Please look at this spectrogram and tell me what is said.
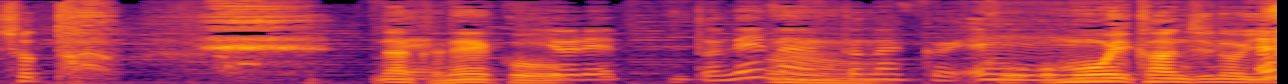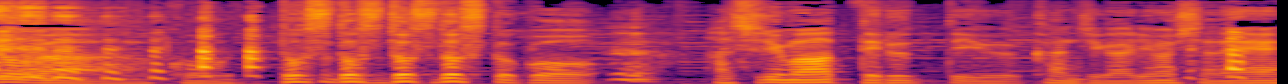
ちょっとなんかねこうねなんとなく、こう重い感じの色がこう ドスドスドスドスとこう走り回ってるっていう感じがありましたね、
